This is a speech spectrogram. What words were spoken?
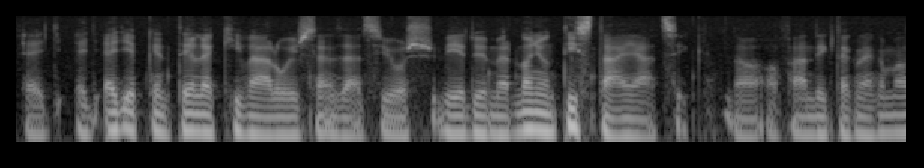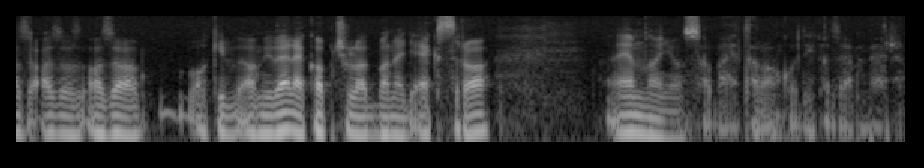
egy, egy egyébként tényleg kiváló és szenzációs védő, mert nagyon tisztán játszik a, a Fándiktek, nekem az, az, az, az a, aki, ami vele kapcsolatban egy extra, nem nagyon szabálytalankodik az ember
